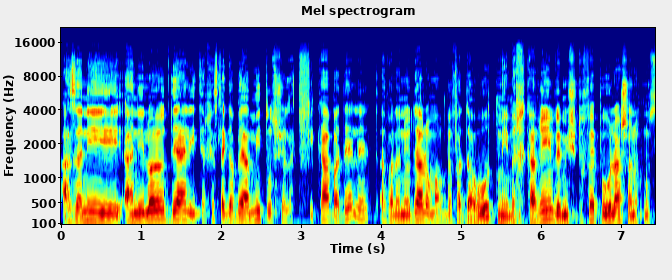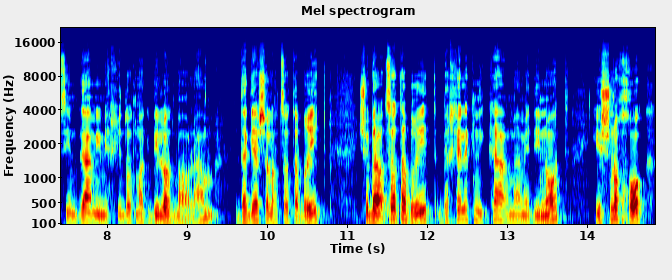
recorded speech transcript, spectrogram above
אז אני, אני לא יודע להתייחס לגבי המיתוס של הדפיקה בדלת, אבל אני יודע לומר בוודאות, ממחקרים ומשיתופי פעולה שאנחנו עושים גם עם יחידות מקבילות בעולם, דגש על ארצות הברית, שבארצות הברית, בחלק ניכר מהמדינות, ישנו חוק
